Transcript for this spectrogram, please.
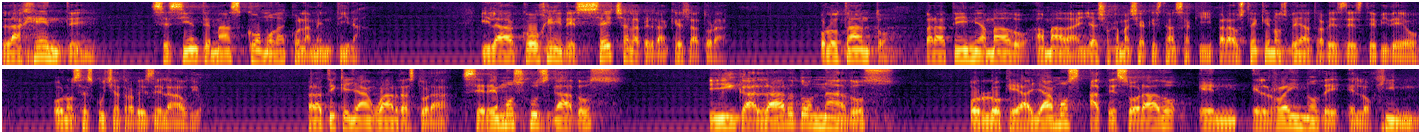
La gente se siente más cómoda con la mentira y la acoge y desecha la verdad que es la Torah. Por lo tanto, para ti, mi amado, amada, en Yahshua HaMashiach que estás aquí, para usted que nos ve a través de este video o nos escucha a través del audio, para ti que ya guardas Torah, seremos juzgados y galardonados por lo que hayamos atesorado en el reino de Elohim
